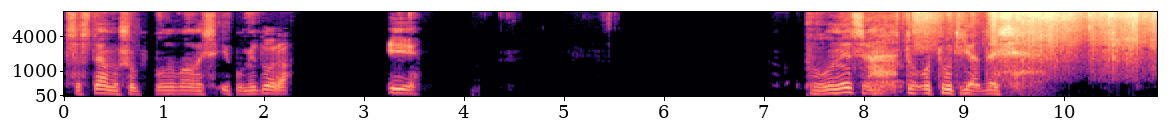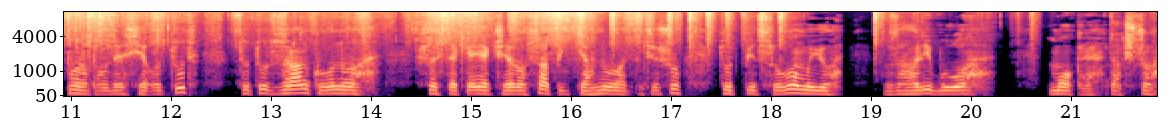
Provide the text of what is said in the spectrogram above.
систему, щоб поливалась і помідора, і полуниця, то отут я десь порпав десь я отут, то тут зранку воно щось таке, як чи роса підтягнула, чи що, тут під соломою взагалі було мокре. Так що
